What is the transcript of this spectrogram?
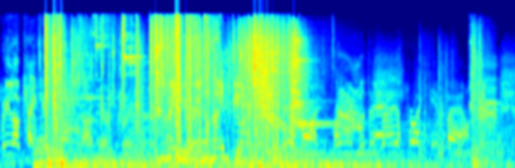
Relocating the safe zone. Behind you, right behind you. Airstrike inbound.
